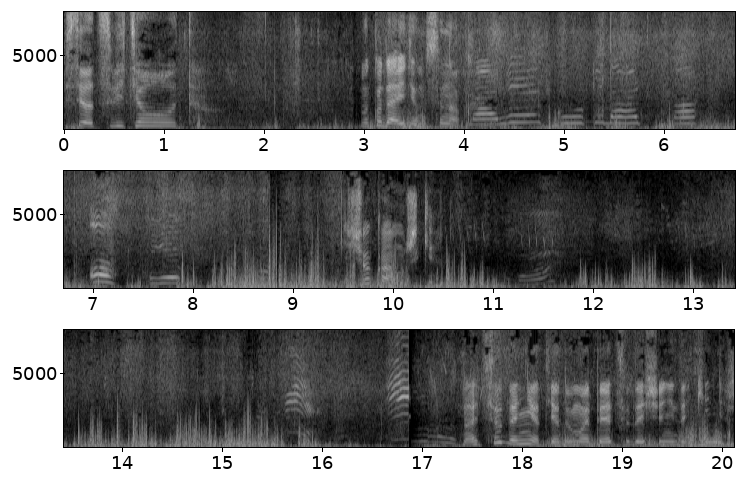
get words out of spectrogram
Все цветет. Мы куда идем, сынок? А. Еще камушки. Отсюда нет. Я думаю, ты отсюда еще не докинешь.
